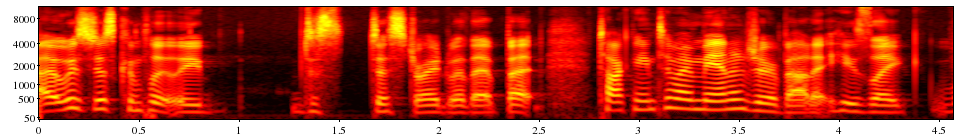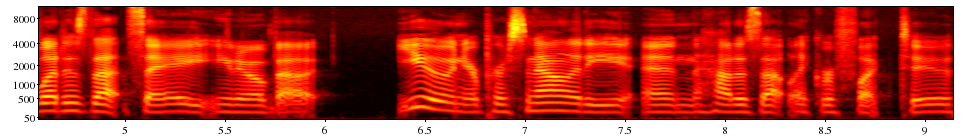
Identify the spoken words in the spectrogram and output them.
I was just completely just destroyed with it. But talking to my manager about it, he's like, what does that say, you know, about you and your personality and how does that like reflect to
